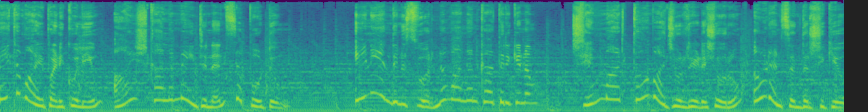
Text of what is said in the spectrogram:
മിതമായ പണിക്കൂലിയും ആയുഷ്കാല മെയിന്റനൻസ് സപ്പോർട്ടും ഇനി എന്തിനു സ്വർണം വാങ്ങാൻ കാത്തിരിക്കണം? ചെമ്മാർ തോബ ജ്വല്ലറിയുടെ ഷോറൂം ഉടൻ സന്ദർശിക്കൂ.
